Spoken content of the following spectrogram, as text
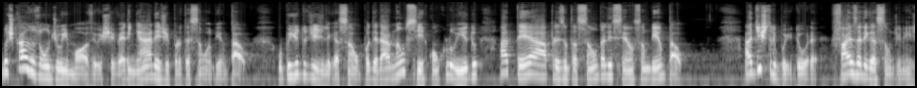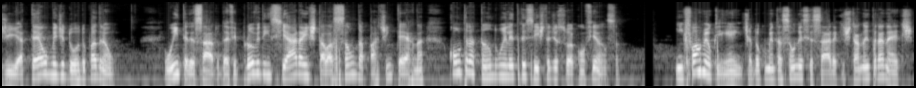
Nos casos onde o imóvel estiver em áreas de proteção ambiental, o pedido de desligação poderá não ser concluído até a apresentação da licença ambiental. A distribuidora faz a ligação de energia até o medidor do padrão. O interessado deve providenciar a instalação da parte interna, contratando um eletricista de sua confiança. Informe ao cliente a documentação necessária que está na intranet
